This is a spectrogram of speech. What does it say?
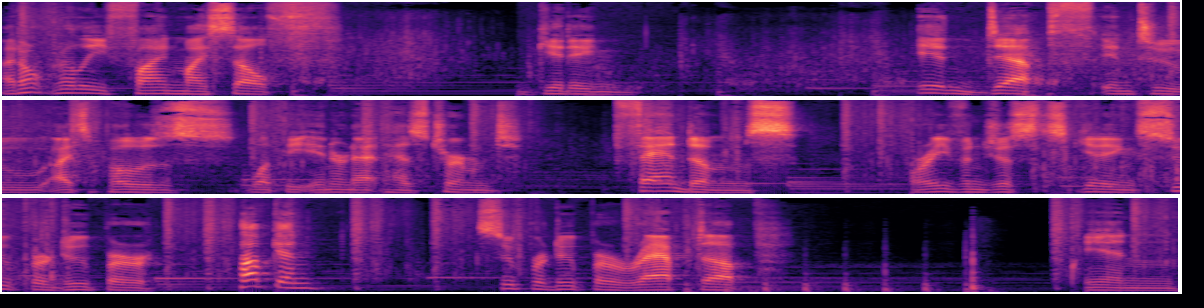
I don't really find myself getting in depth into, I suppose, what the internet has termed fandoms, or even just getting super duper pumpkin, super duper wrapped up in,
